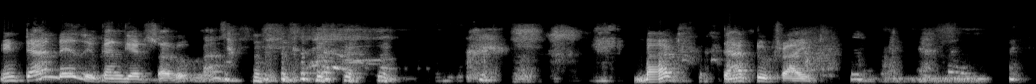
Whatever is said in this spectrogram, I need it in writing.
In 10 days, you can get Sarup now. but that to try.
